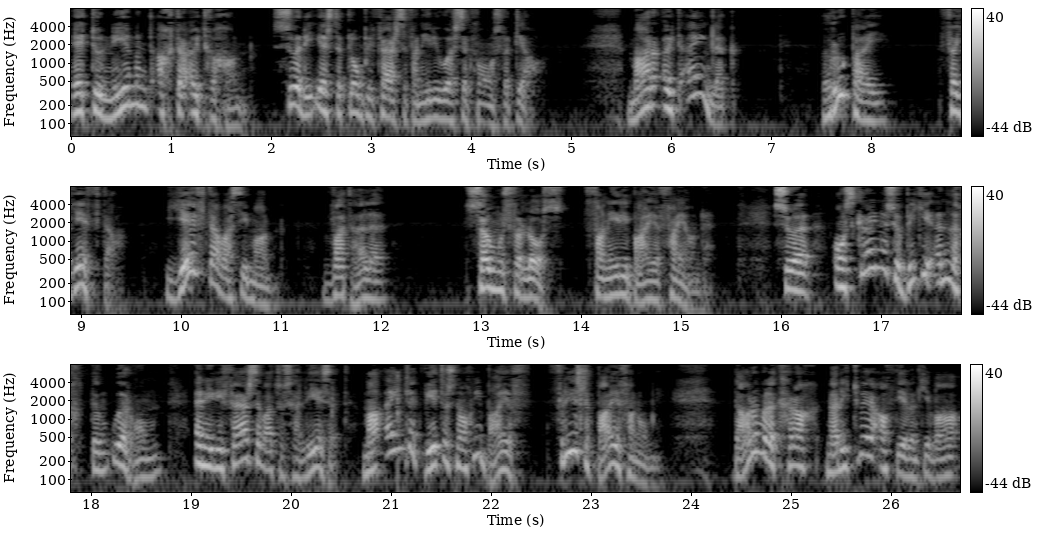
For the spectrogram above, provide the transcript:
het toenemend agteruit gegaan, so die eerste klompie verse van hierdie hoofstuk vir ons vertel. Maar uiteindelik roep hy vir Jefta. Jefta was die man wat hulle sou moes verlos van hierdie baie vyande. So ons kry nou so 'n bietjie inligting oor hom in hierdie verse wat ons gelees het, maar eintlik weet ons nog nie baie vreeslik baie van hom nie. Daarom wil ek graag na die tweede afdelingkie waar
